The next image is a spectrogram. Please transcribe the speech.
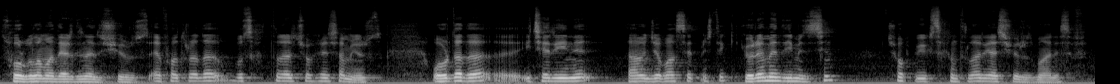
sorgulama derdine düşüyoruz. E-faturada bu sıkıntıları çok yaşamıyoruz. Orada da e, içeriğini daha önce bahsetmiştik. Göremediğimiz için çok büyük sıkıntılar yaşıyoruz maalesef.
